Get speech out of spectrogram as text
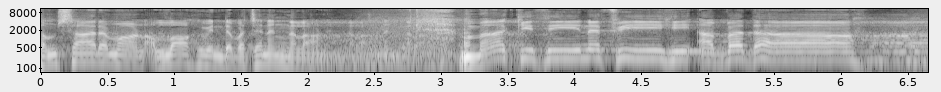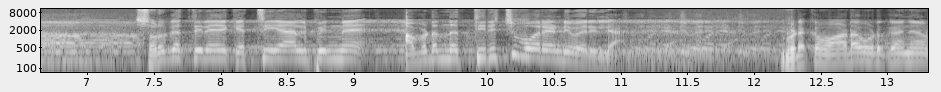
സംസാരമാണ് അള്ളാഹുവിൻ്റെ വചനങ്ങളാണ് മാകിഥീന ഫീഹി അബദാ സ്വർഗത്തിലേക്ക് എത്തിയാൽ പിന്നെ അവിടുന്ന് തിരിച്ചു പോരേണ്ടി വരില്ല. ഇവിടൊക്കെ വാടക കൊടുക്കാൻ ഞാൻ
